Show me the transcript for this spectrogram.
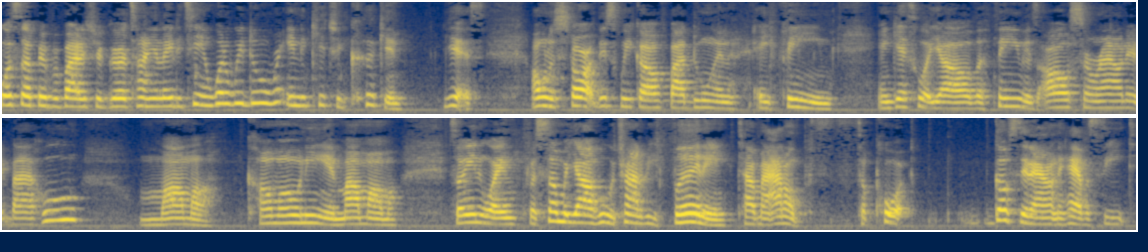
What's up everybody? It's your girl Tonya Lady T and what are we doing? We're in the kitchen cooking. Yes. I want to start this week off by doing a theme. And guess what y'all? The theme is all surrounded by who? Mama. Come on in my mama. So anyway for some of y'all who are trying to be funny talking about I don't support go sit down and have a seat.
